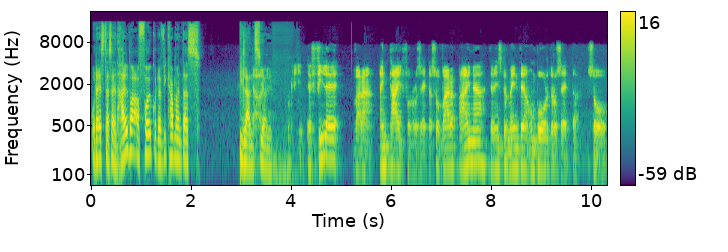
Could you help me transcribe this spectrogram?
oder ist das ein halber Erfolg oder wie kann man das bilanzieren? Ja, okay. Äh, viele waren ein Teil von Rosetta, so war einer der Instrumente an Bord Rosetta. So,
